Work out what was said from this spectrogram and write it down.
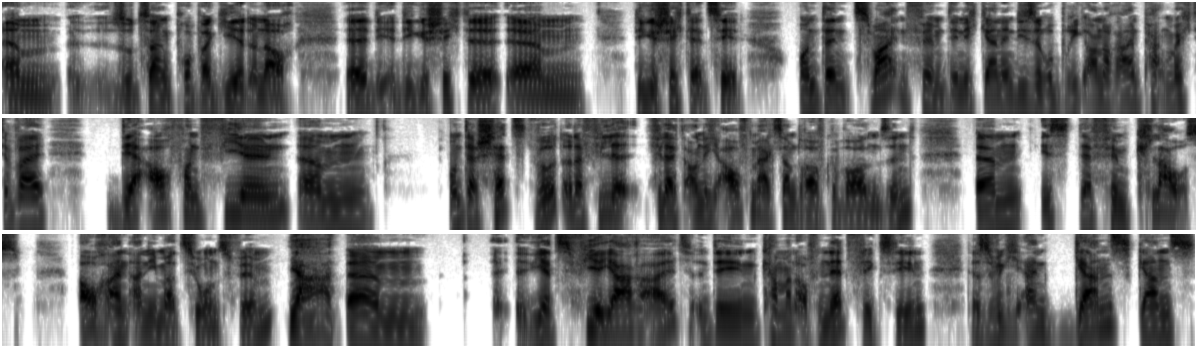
ähm, sozusagen propagiert und auch äh, die, die Geschichte ähm, die Geschichte erzählt. Und den zweiten Film, den ich gerne in diese Rubrik auch noch reinpacken möchte, weil der auch von vielen ähm, unterschätzt wird oder viele vielleicht auch nicht aufmerksam drauf geworden sind, ähm, ist der Film Klaus. Auch ein Animationsfilm. Ja. Ähm, äh, jetzt vier Jahre alt, den kann man auf Netflix sehen. Das ist wirklich ein ganz, ganz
